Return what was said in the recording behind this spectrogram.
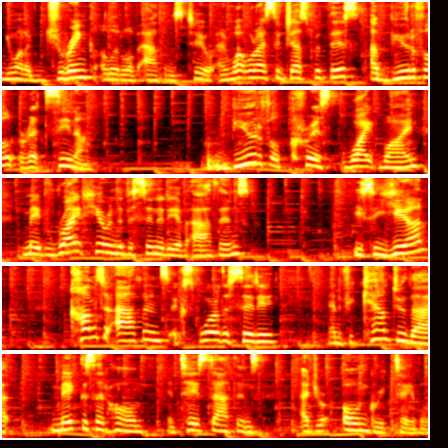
You want to drink a little of Athens too. And what would I suggest with this? A beautiful retsina. Beautiful, crisp white wine made right here in the vicinity of Athens. You see, Gian, come to Athens, explore the city, and if you can't do that, make this at home and taste Athens at your own Greek table.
